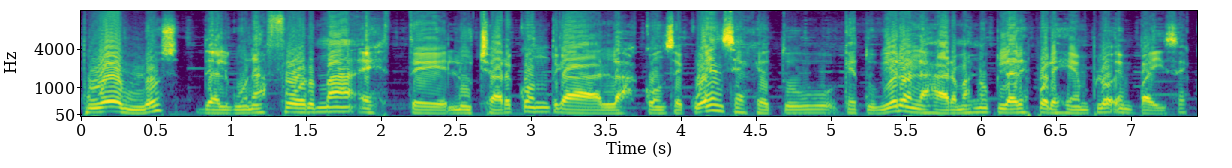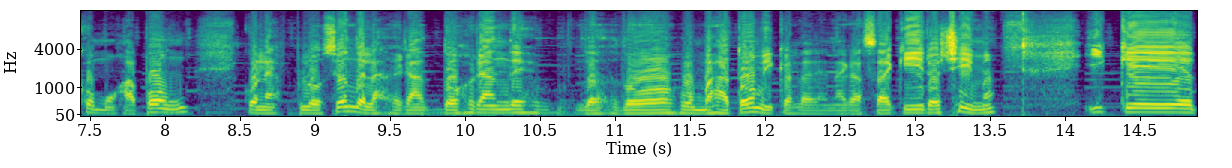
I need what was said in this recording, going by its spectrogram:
pueblos de alguna forma este, luchar contra las consecuencias que, que tuvieron las armas nucleares, por ejemplo, en países como Japón, con la explosión de las dos grandes, las dos bombas atómicas, la de Nagasaki y Hiroshima, y que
